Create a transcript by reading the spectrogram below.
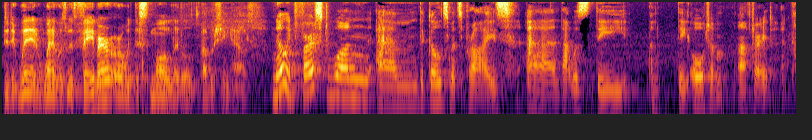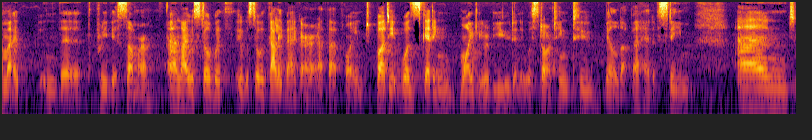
Did it win it when it was with Faber or with the small little publishing house? No, it first won um, the Goldsmiths Prize, and that was the the autumn after it had come out in the, the previous summer. And I was still with it was still with Galley Beggar at that point, but it was getting widely reviewed and it was starting to build up ahead of steam. And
